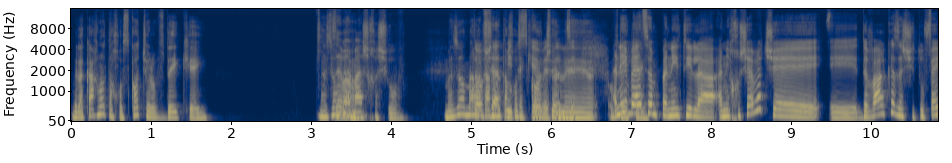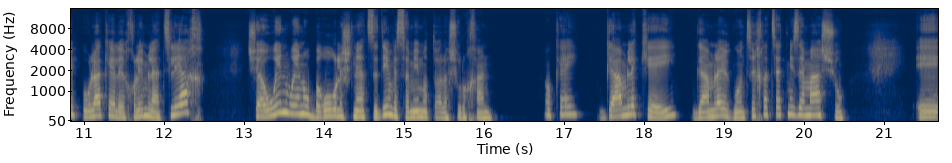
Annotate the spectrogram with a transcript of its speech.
ולקחנו את החוזקות של עובדי קיי. מה זה זה אומר? ממש חשוב. מה זה אומר לקחת את החוזקות של זה. אה, עובדי קיי? אני בעצם פניתי ל... אני חושבת שדבר כזה, שיתופי פעולה כאלה יכולים להצליח, שהווין ווין הוא ברור לשני הצדדים ושמים אותו על השולחן, אוקיי? גם לקיי, גם לארגון, צריך לצאת מזה משהו. אה,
